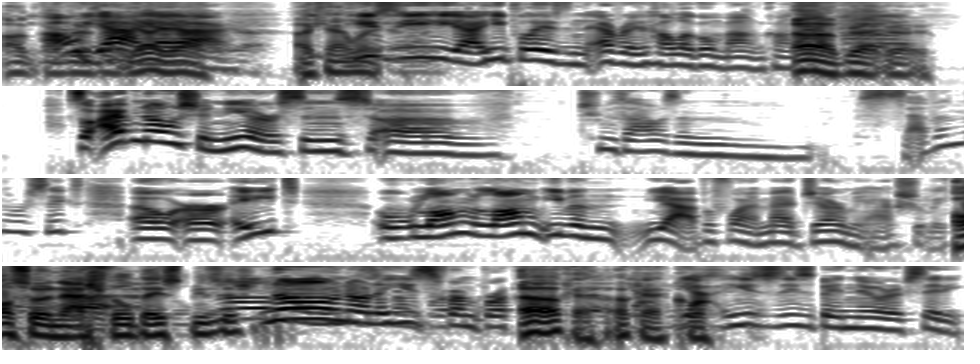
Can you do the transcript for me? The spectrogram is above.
On Oh Thursday. yeah, yeah, yeah. I can't He's, wait. he, yeah, he plays in every Hello Mountain concert. Oh, great, great. So I've known Shanir since uh, 2007 or six or, or eight, Oh, long, long, even yeah, before I met Jeremy actually. Also a Nashville-based musician. No, no, no, he's from Brooklyn. Oh, okay, okay, cool. Yeah, he's he's been in New York City,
